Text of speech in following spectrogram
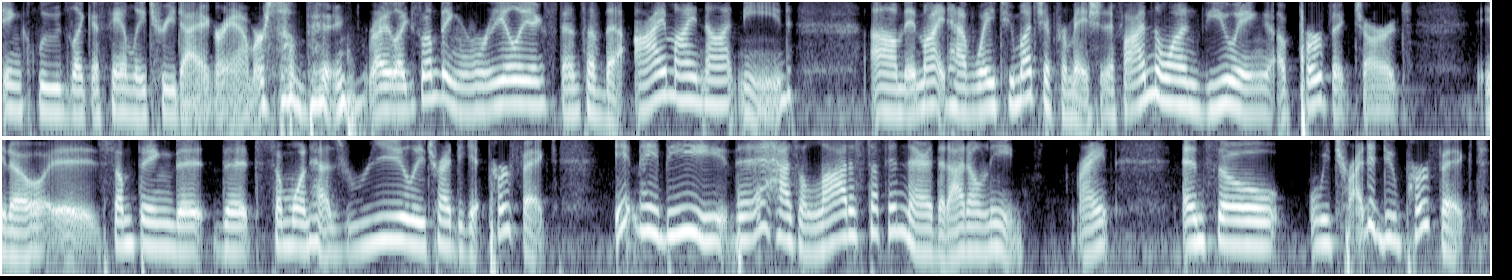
includes like a family tree diagram or something, right? Like something really extensive that I might not need. Um, it might have way too much information. If I'm the one viewing a perfect chart, you know, eh, something that that someone has really tried to get perfect, it may be that it has a lot of stuff in there that I don't need, right? And so we try to do perfect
